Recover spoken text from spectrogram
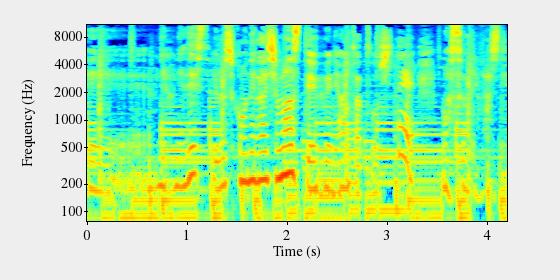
えー「ふにゃふにゃです。よろしくお願いします」っていうふうに挨拶をして、まあ、座りまして。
